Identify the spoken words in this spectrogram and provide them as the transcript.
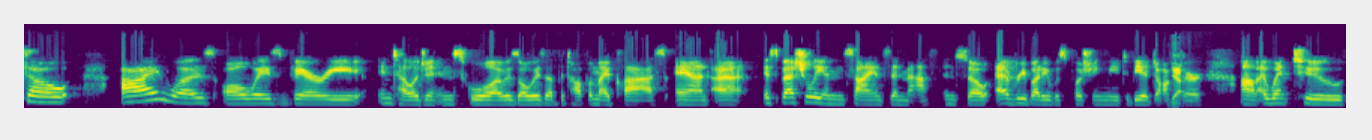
So I was always very intelligent in school. I was always at the top of my class, and I, especially in science and math. And so everybody was pushing me to be a doctor. Yeah. Um, I went to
